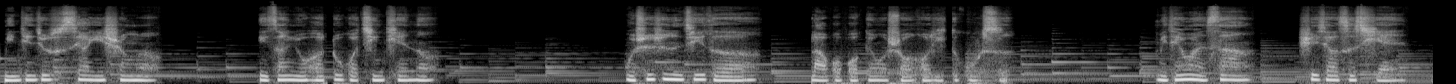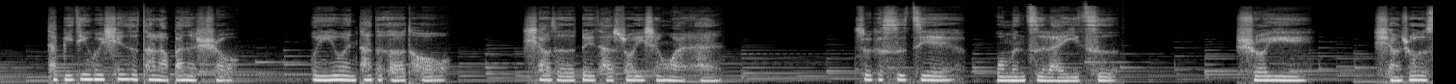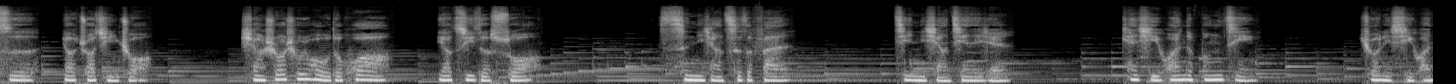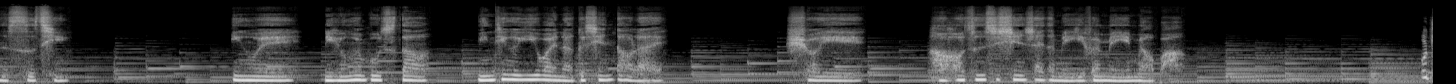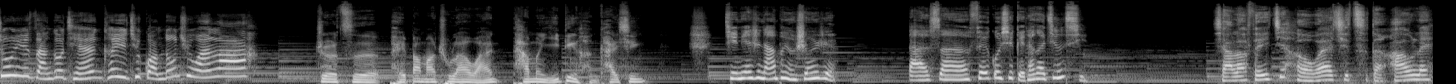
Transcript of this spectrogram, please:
明天就是下一生了，你将如何度过今天呢？我深深的记得老婆婆跟我说过一个故事。每天晚上睡觉之前，她必定会牵着她老伴的手，吻一吻他的额头。笑着的对他说一声晚安。这个世界我们只来一次，所以想做的事要抓紧做，想说出口的话要记得说。吃你想吃的饭，见你想见的人，看喜欢的风景，做你喜欢的事情，因为你永远不知道。明天的意外哪个先到来？所以，好好珍惜现在的每一分每一秒吧。我终于攒够钱，可以去广东去玩啦！这次陪爸妈出来玩，他们一定很开心。今天是男朋友生日，打算飞过去给他个惊喜。下了飞机后，我要去吃顿好的。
